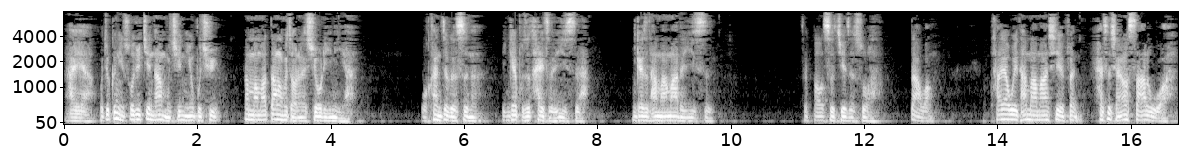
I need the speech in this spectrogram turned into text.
哎呀，我就跟你说去见他母亲，你又不去，那妈妈当然会找人来修理你啊。我看这个事呢，应该不是太子的意思啊，应该是他妈妈的意思。这褒姒接着说：“大王。”他要为他妈妈泄愤，还是想要杀了我啊？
